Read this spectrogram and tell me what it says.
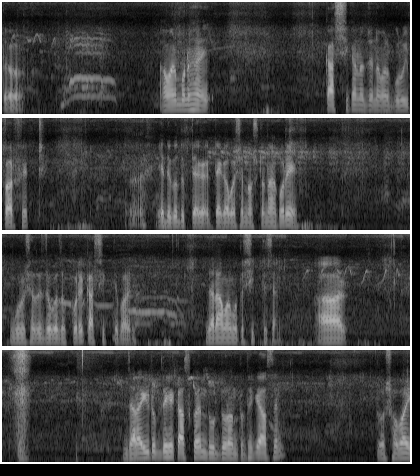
তো আমার মনে হয়, কাজ শেখানোর জন্য আমার গুরুই পারফেক্ট এদিক ওদিক টাকা পয়সা নষ্ট না করে গুরুর সাথে যোগাযোগ করে কাজ শিখতে পারেন, যারা আমার মতো শিখতে চান। আর যারা ইউটিউব দেখে কাজ করেন, দূর দূরান্ত থেকে আসেন তো সবাই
